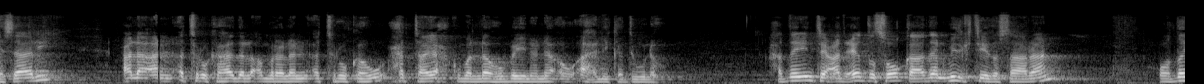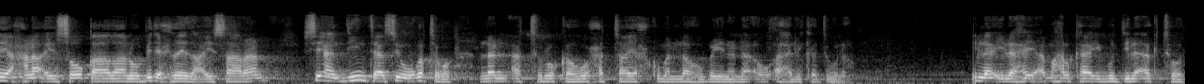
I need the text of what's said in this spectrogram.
yasaari على أن أترك هذا الأمر لن أتركه حتى يحكم الله بيننا أو أهلك دونه. حتى أنت عد عيد سوق هذا الملك تيد صاران وضيع حنا أي سوق هذا وبدح ذيذ أي صاران سي أن دين تأسي وقتك لن أتركه حتى يحكم الله بيننا أو أهلك دونه. إلا إلهي أما هل كاي قد لا أكتوذ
